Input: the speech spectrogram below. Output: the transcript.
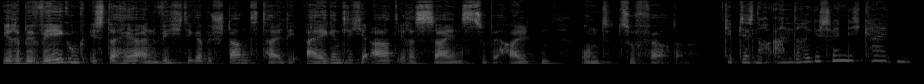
Ihre Bewegung ist daher ein wichtiger Bestandteil, die eigentliche Art ihres Seins zu behalten und zu fördern. Gibt es noch andere Geschwindigkeiten?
